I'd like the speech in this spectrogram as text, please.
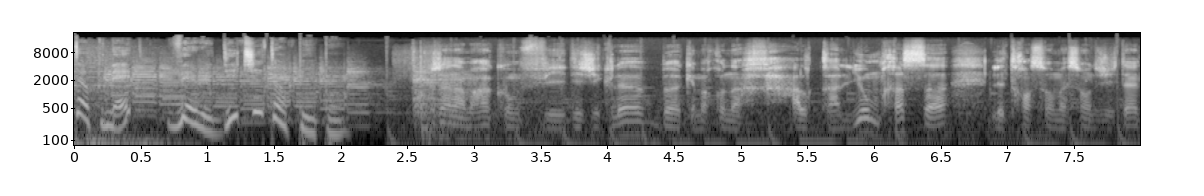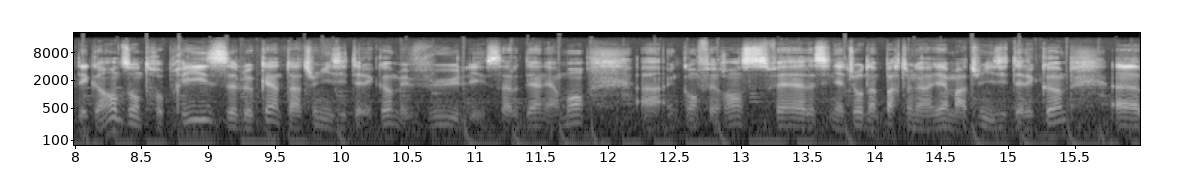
TopNet, very digital people. رجعنا معاكم في دي جي كلوب كما قلنا حلقة اليوم خاصة للترانسفورماسيون ديجيتال des grandes entreprises. Le cas de Tunisie Telecom est vu les SAR dernièrement à une conférence faire la signature d'un partenariat avec Tunisie Telecom euh,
